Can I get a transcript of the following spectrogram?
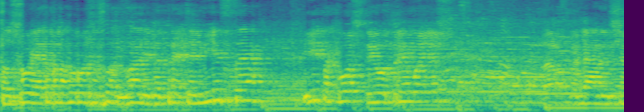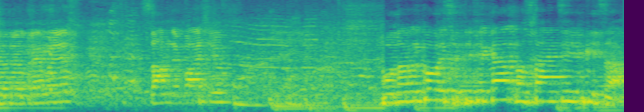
Сашко, я тебе нагороджу за зайняте третє місце. І також ти отримаєш. Зараз глянемо, що ти отримаєш. Сам не бачив. Подарунковий сертифікат на станції піца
